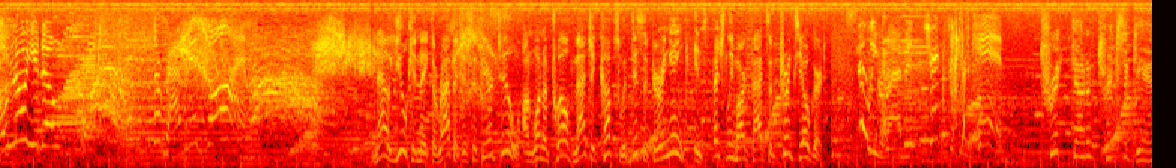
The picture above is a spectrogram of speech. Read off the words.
Oh, no, you don't. The rabbit is gone. Now you can make the rabbit disappear too on one of 12 magic cups with disappearing ink in specially marked packs of Trix yogurt. Silly rabbit. Trix are for kids. Tricked out of Trix again.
